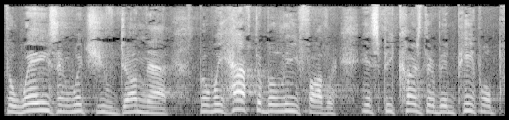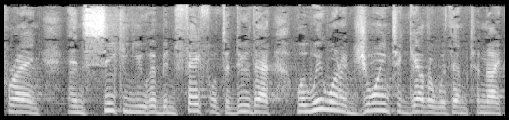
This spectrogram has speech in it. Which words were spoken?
the ways in which you've done that. But we have to believe, Father, it's because there have been people praying and seeking you, have been faithful to do that. Well, we want to join together with them tonight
